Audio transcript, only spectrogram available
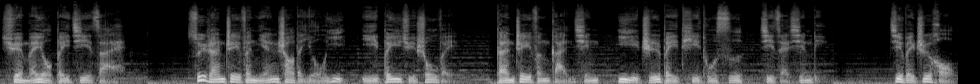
却没有被记载。虽然这份年少的友谊以悲剧收尾，但这份感情一直被提图斯记在心里。继位之后，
